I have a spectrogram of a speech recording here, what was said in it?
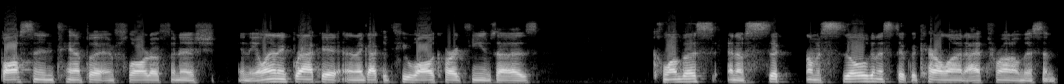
Boston, Tampa, and Florida finish in the Atlantic bracket, and I got the two wildcard teams as Columbus, and I'm sick. I'm still going to stick with Carolina. I have Toronto missing,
